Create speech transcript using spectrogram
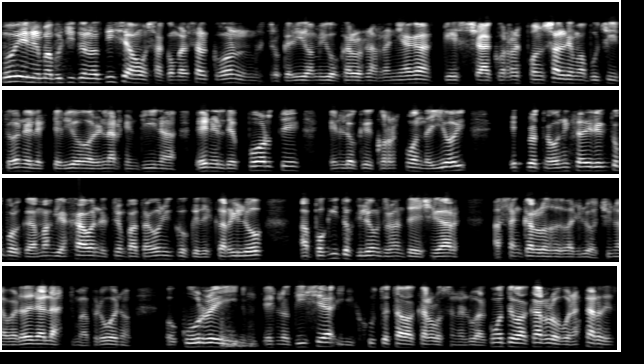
Muy bien, en Mapuchito Noticias vamos a conversar con nuestro querido amigo Carlos Larrañaga, que es ya corresponsal de Mapuchito en el exterior, en la Argentina, en el deporte, en lo que corresponda. Y hoy es protagonista directo porque además viajaba en el tren patagónico que descarriló a poquitos kilómetros antes de llegar a San Carlos de Bariloche. Una verdadera lástima, pero bueno, ocurre y es noticia y justo estaba Carlos en el lugar. ¿Cómo te va, Carlos? Buenas tardes.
